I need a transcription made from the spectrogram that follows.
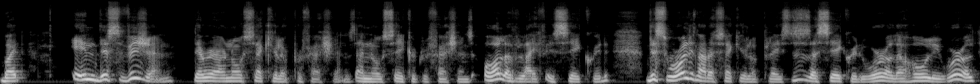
But in this vision, there are no secular professions and no sacred professions. All of life is sacred. This world is not a secular place. This is a sacred world, a holy world.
